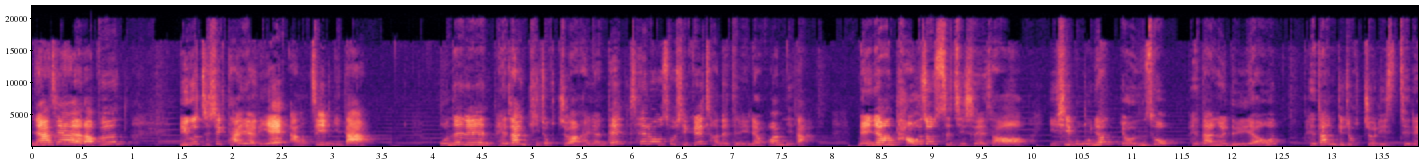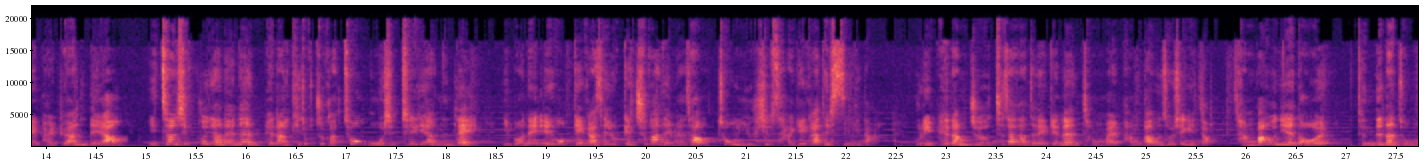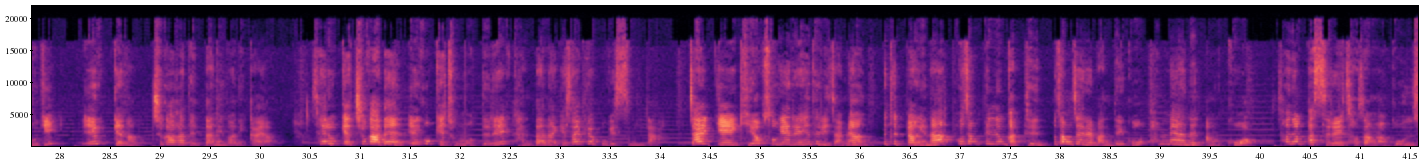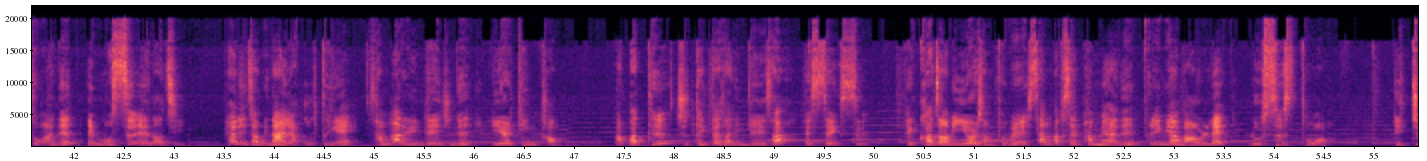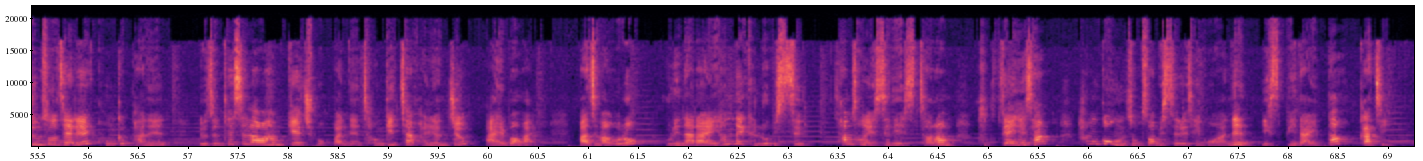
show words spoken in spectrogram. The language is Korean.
안녕하세요 여러분. 미국 주식 다이어리의 앙찌입니다. 오늘은 배당 귀족주와 관련된 새로운 소식을 전해드리려고 합니다. 매년 다우존스 지수에서 25년 연속 배당을 늘려온 배당 귀족주 리스트를 발표하는데요. 2019년에는 배당 귀족주가 총 57개였는데 이번에 7개가 새롭게 추가되면서 총 64개가 됐습니다 우리 배당주 투자자들에게는 정말 반가운 소식이죠. 장바구니에 넣을 든든한 종목이 7개나 추가가 됐다는 거니까요. 새롭게 추가된 7개 종목들을 간단하게 살펴보겠습니다. 짧게 기업 소개를 해드리자면 페트병이나 포장 필름 같은 포장재를 만들고 판매하는 암코어, 천연가스를 저장하고 운송하는 엠모스 에너지, 편의점이나 약국 등의 상가를 임대해주는 리얼티 인컴, 아파트, 주택자산 임대회사 SX, 백화점 2월 상품을 싼값에 판매하는 프리미엄 아울렛 로스 스토어, 리튬 소재를 공급하는 요즘 테슬라와 함께 주목받는 전기차 관련주 알버말, 마지막으로 우리나라의 현대 글로비스, 삼성 SDS처럼 국제 해상 항공 운송 서비스를 제공하는 익스피다이터까지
